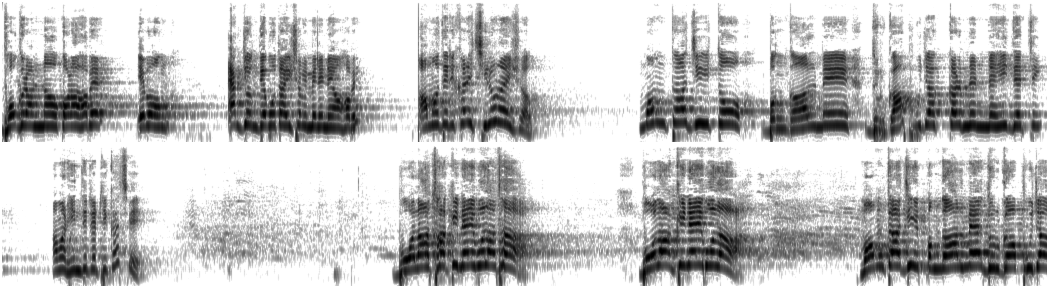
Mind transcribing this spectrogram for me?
ভোগ রান্নাও করা হবে এবং একজন দেবতা হিসেবে মেনে নেওয়া হবে। আমাদের এখানে ছিল না এসব। মমতাজি তো বঙ্গাল মে দুর্গা পূজা করনে নেই দেতি। আমার হিন্দিটা ঠিক আছে? বলা থা কি বলা থা? बोला कि नहीं बोला? ममता जी, बंगाल में दुर्गा पूजा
